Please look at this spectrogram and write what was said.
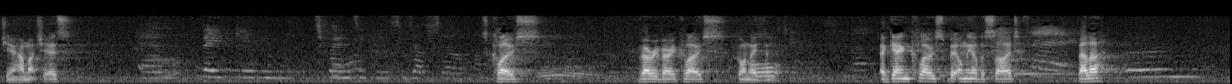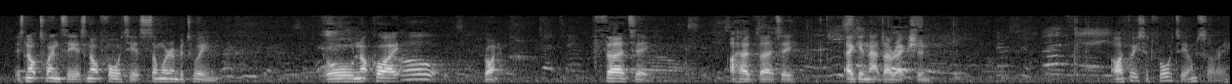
do you know how much it is? Um, they give him 20 pieces of silver. It's close. Very, very close. Go on, Nathan. Again, close, a bit on the other side. Bella? It's not 20, it's not 40, it's somewhere in between. Oh, not quite. Oh, Go on. 30. I heard 30. Egg in that direction. Oh, I thought you said 40. I'm sorry.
